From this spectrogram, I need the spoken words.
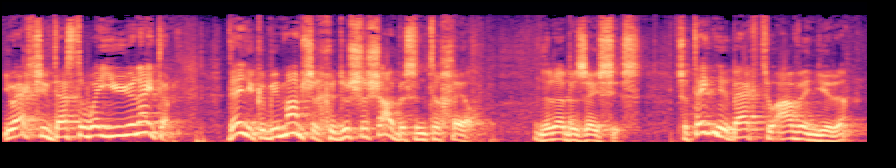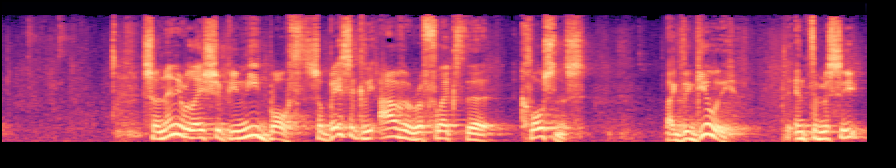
you actually, that's the way you unite them. Then you could be Mamshech Kedusha Shabbos into Chel. in the Rebbe's Asis. So taking it back to Ava and Yira, so in any relationship you need both. So basically Ava reflects the closeness, like the gili, the intimacy,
